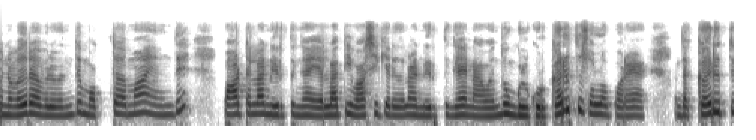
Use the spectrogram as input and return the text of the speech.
இப்போ வந்து அவர் வந்து மொத்தமாக வந்து பாட்டெல்லாம் நிறுத்துங்க எல்லாத்தையும் வாசிக்கிறதெல்லாம் நிறுத்துங்க. நான் வந்து உங்களுக்கு ஒரு கருத்து சொல்ல போகிறேன் அந்த கருத்து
